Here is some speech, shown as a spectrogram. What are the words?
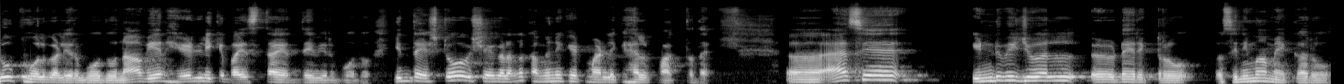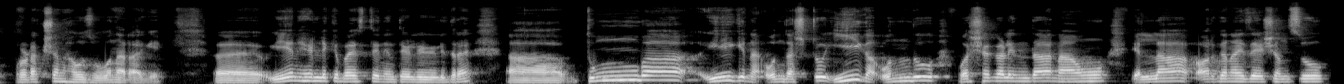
ಲೂಪ್ ಹೋಲ್ಗಳಿರ್ಬೋದು ನಾವೇನು ಹೇಳಲಿಕ್ಕೆ ಬಯಸ್ತಾ ಇದ್ದೇವೆ ಇರ್ಬೋದು, ಇಂಥ ಎಷ್ಟೋ ವಿಷಯಗಳನ್ನು ಕಮ್ಯುನಿಕೇಟ್ ಮಾಡಲಿಕ್ಕೆ ಹೆಲ್ಪ್ ಆಗ್ತದೆ. As a individual director cinema maker production house owner ಆಗಿ ಏನು ಹೇಳಲಿಕ್ಕೆ ಬಯಸ್ತೇನೆ ಅಂತ ಹೇಳಿ ಹೇಳಿದರೆ ತುಂಬ ಈಗಿನ ಒಂದಷ್ಟು ಈಗ ಒಂದು ವರ್ಷಗಳಿಂದ ನಾವು ಎಲ್ಲ ಆರ್ಗನೈಸೇಷನ್ಸು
